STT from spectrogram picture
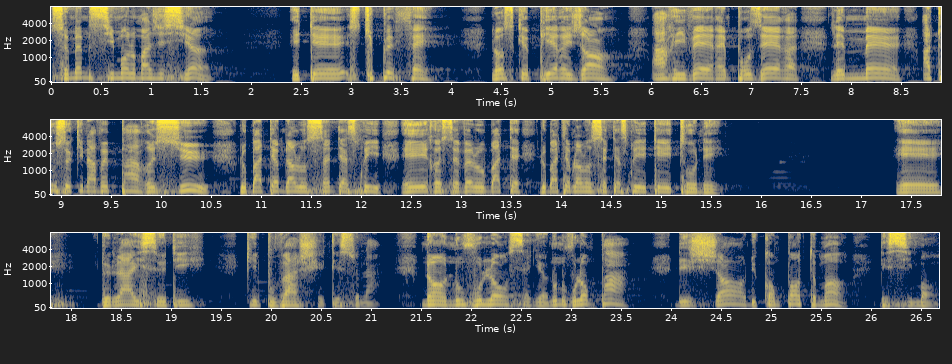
Ce même Simon le magicien, était stupéfait lorsque Pierre et Jean arrivèrent, imposèrent les mains à tous ceux qui n'avaient pas reçu le baptême dans le Saint-Esprit et recevaient le baptême, le baptême dans le Saint-Esprit était étonné. Et de là, il se dit qu'il pouvait acheter cela. Non, nous voulons, Seigneur, nous ne voulons pas des gens du comportement de Simon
